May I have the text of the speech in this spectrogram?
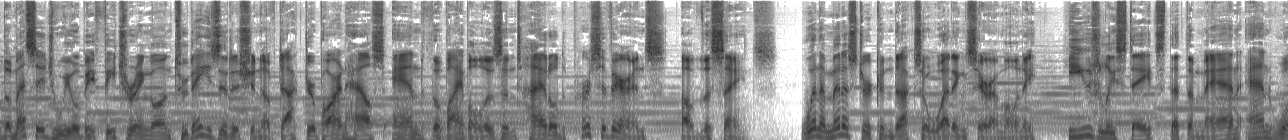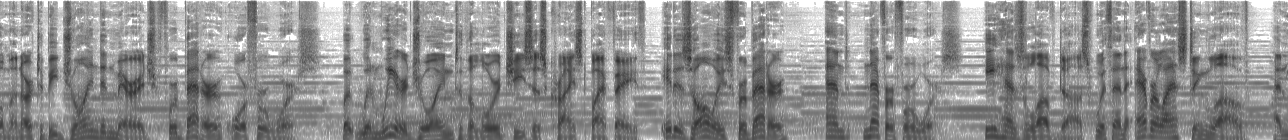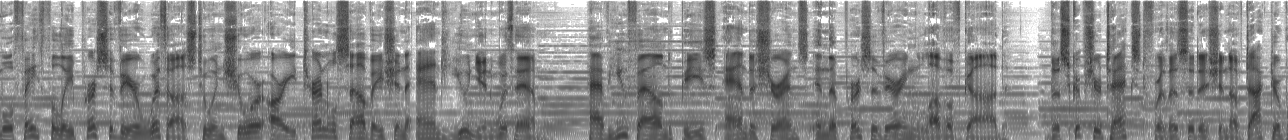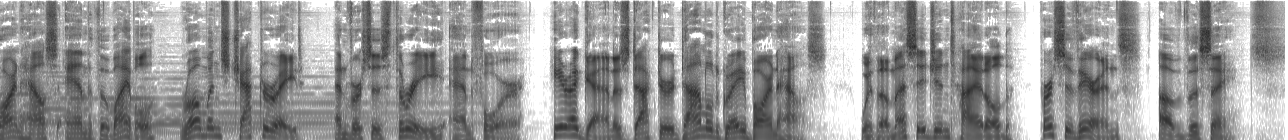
The message we will be featuring on today's edition of Dr. Barnhouse and the Bible is entitled Perseverance of the Saints. When a minister conducts a wedding ceremony, he usually states that the man and woman are to be joined in marriage for better or for worse. But when we are joined to the Lord Jesus Christ by faith, it is always for better and never for worse. He has loved us with an everlasting love and will faithfully persevere with us to ensure our eternal salvation and union with Him. Have you found peace and assurance in the persevering love of God? The scripture text for this edition of Dr. Barnhouse and the Bible, Romans chapter 8 and verses 3 and 4. Here again is Dr. Donald Grey Barnhouse with a message entitled Perseverance of the Saints.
